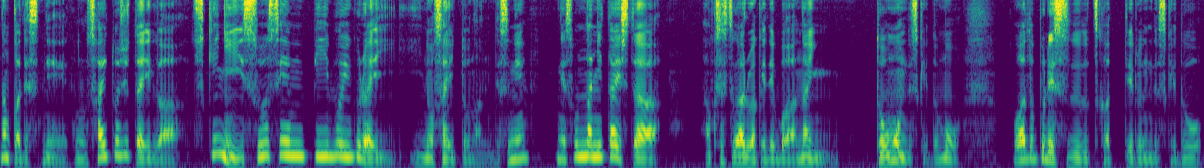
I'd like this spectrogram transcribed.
なんかですね、このサイト自体が月に数千 PV ぐらいのサイトなんですね。で、そんなに大したアクセスがあるわけではないと思うんですけども、ワードプレス使ってるんですけど、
